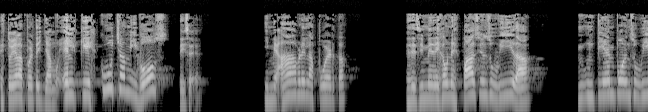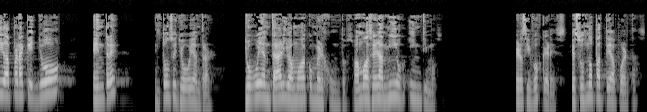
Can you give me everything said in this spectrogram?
Estoy a la puerta y llamo. El que escucha mi voz, dice Él, y me abre la puerta, es decir, me deja un espacio en su vida, un tiempo en su vida para que yo entre, entonces yo voy a entrar. Yo voy a entrar y vamos a comer juntos, vamos a ser amigos íntimos. Pero si vos querés, Jesús no patea puertas.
